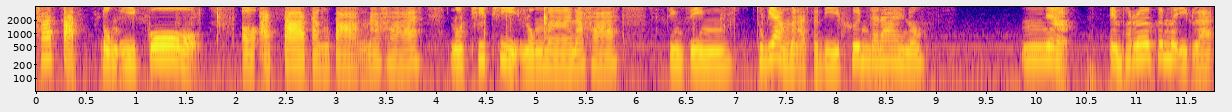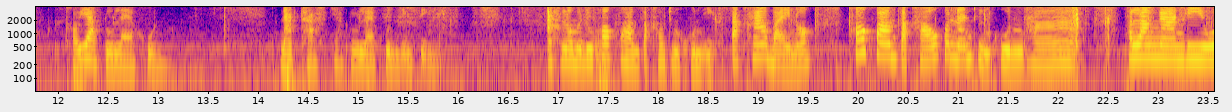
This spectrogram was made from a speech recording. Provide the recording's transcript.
ถ้าตัดตรงอีโก้อัตราต่างๆนะคะ ลดทิฐิลงมานะคะ จริงๆทุกอย่างมันอาจจะดีขึ้นก็ได้เนาะเนี่ยเอ็มเพอเรอร์ขึ้นมาอีกแล้ว เขาอยากดูแลคุณนัดคะอยากดูแลคุณจริงๆอะเรามาดูข้อความจากเขาถึงคุณอีกสักห้าใบเนาะข้อความจากเขาคนนั้นถึงคุณค่ะ พลังงานดีเว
